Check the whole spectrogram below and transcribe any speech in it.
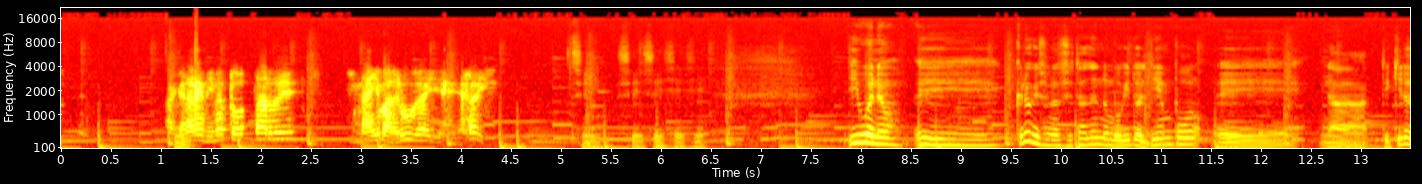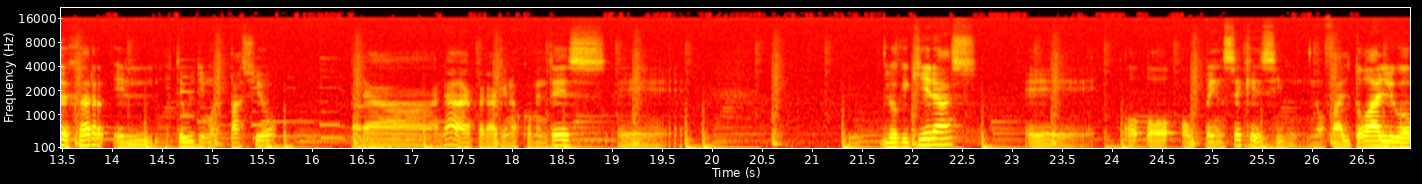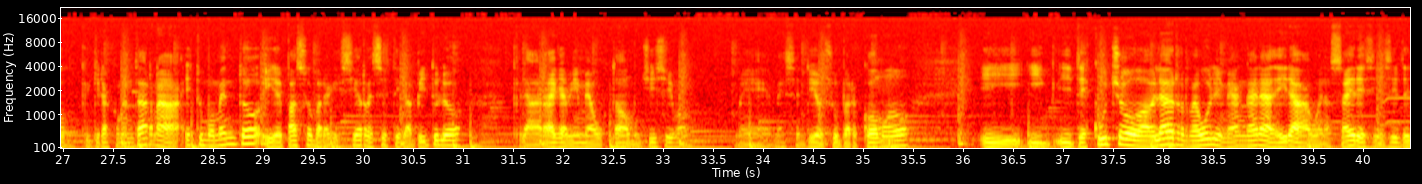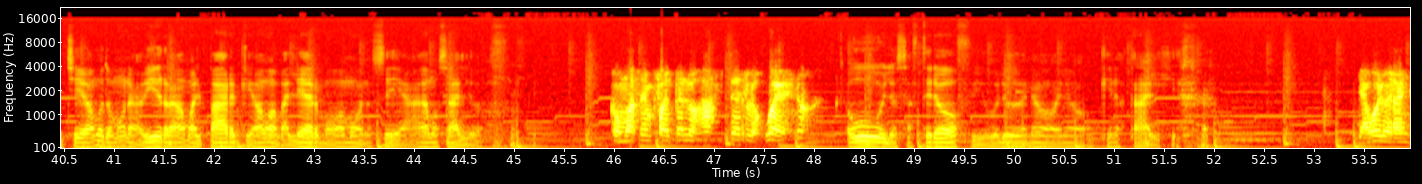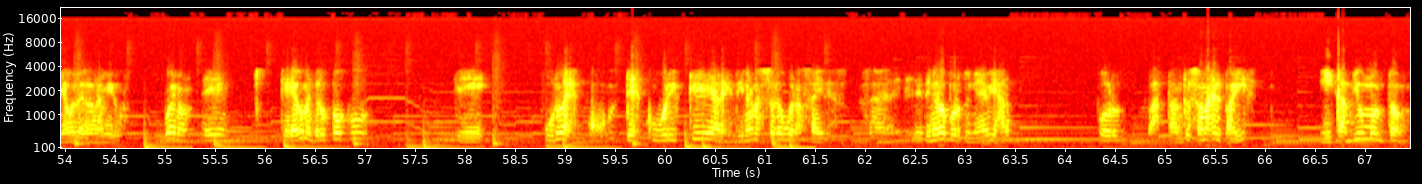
Acá en Mm. Argentina todo es tarde y nadie madruga y es, es rarísimo. Sí, sí, sí, sí, sí. Y bueno, eh, creo que se nos está dando un poquito el tiempo. Eh, nada, te quiero dejar el, este último espacio para nada, para que nos comentes eh, lo que quieras. Eh, o, o, o pensés que si nos faltó algo que quieras comentar, nada, es tu momento y de paso para que cierres este capítulo, que la verdad que a mí me ha gustado muchísimo, me, me he sentido súper cómodo. Y, y- y te escucho hablar, Raúl, y me dan ganas de ir a Buenos Aires y decirte, che, vamos a tomar una birra, vamos al parque, vamos a Palermo, vamos, no sé, hagamos algo. Como hacen falta los after los jueves, ¿no? Uy, los after office, boludo, no, no, qué nostalgia. Ya volverán, ya volverán amigos. Bueno, eh, quería comentar un poco que uno descu- descubrí que Argentina no es solo Buenos Aires. O sea, he tenido la oportunidad de viajar por bastantes zonas del país y cambió un montón.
